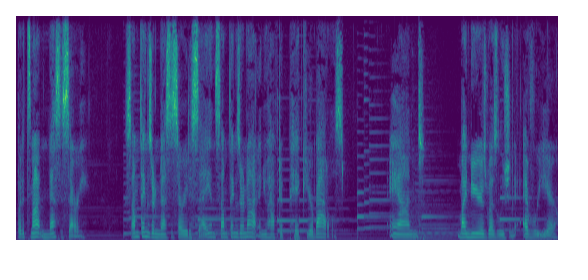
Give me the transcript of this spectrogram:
but it's not necessary. Some things are necessary to say, and some things are not, and you have to pick your battles. And my New Year's resolution every year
